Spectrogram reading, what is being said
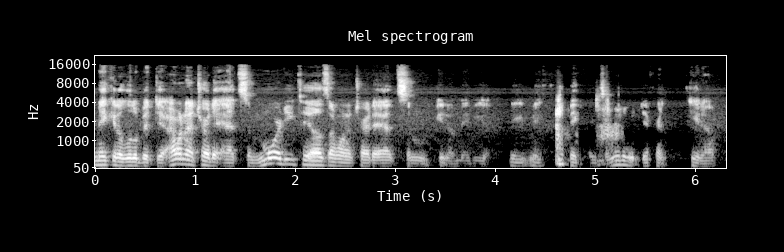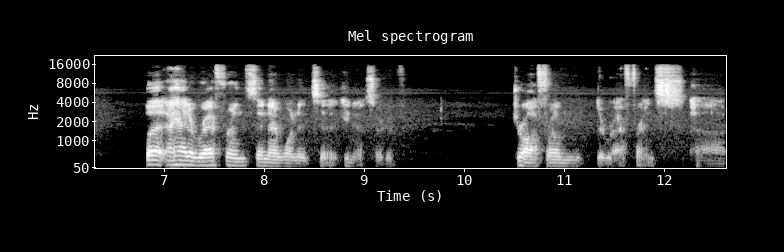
make it a little bit. Di- I want to try to add some more details. I want to try to add some, you know, maybe maybe make, make things a little bit different, you know. But I had a reference, and I wanted to, you know, sort of draw from the reference. Um,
